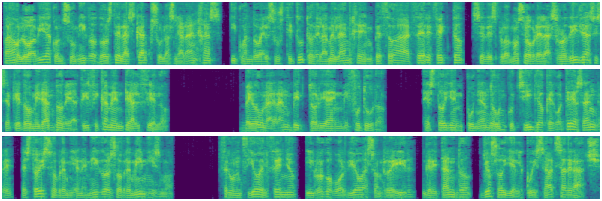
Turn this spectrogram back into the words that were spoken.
Paolo había consumido dos de las cápsulas naranjas, y cuando el sustituto de la melange empezó a hacer efecto, se desplomó sobre las rodillas y se quedó mirando beatíficamente al cielo. Veo una gran victoria en mi futuro. Estoy empuñando un cuchillo que gotea sangre, estoy sobre mi enemigo, sobre mí mismo. Frunció el ceño, y luego volvió a sonreír, gritando, yo soy el Kwisatz Haderach.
